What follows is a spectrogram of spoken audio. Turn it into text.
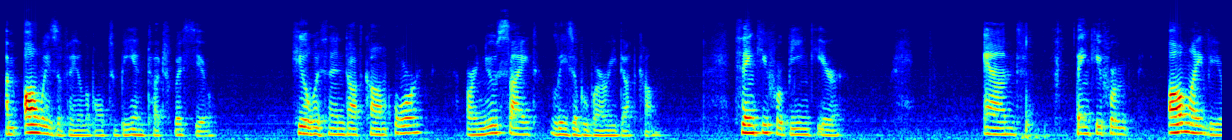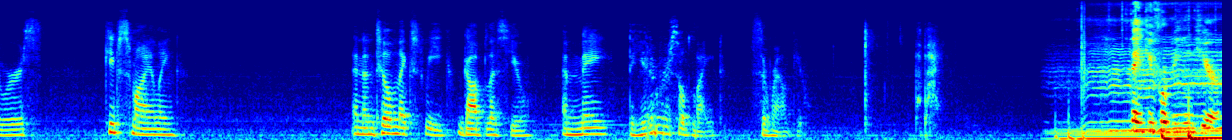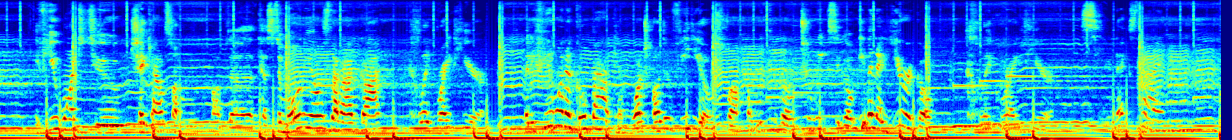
I'm always available to be in touch with you. Healwithin.com or our new site, lisabubari.com. Thank you for being here. And thank you for all my viewers. Keep smiling. And until next week, God bless you. And may the universal light surround you. Thank you for being here. If you want to check out some of the testimonials that I've got, click right here. But if you want to go back and watch other videos from a week ago, two weeks ago, even a year ago, click right here. See you next time.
